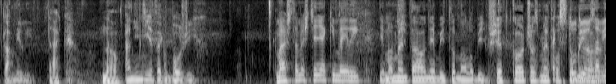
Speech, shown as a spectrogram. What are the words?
Kamily. Tak, no. Ani nie tak v božích. Máš tam ešte nejaký mailík? Nemáš. Momentálne by to malo byť všetko, čo sme tak pospomínali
